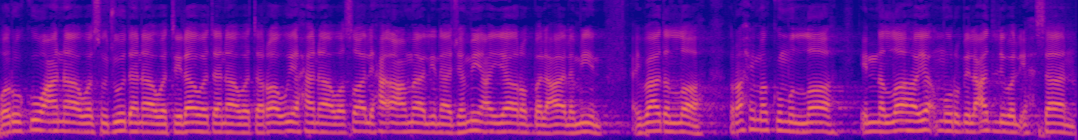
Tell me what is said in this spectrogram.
وركوعنا وسجودنا وتلاوتنا وتراويحنا وصالح أعمالنا جميعا يا رب العالمين. عباد الله رحمكم الله. إن الله يأمر بالعدل والإحسان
